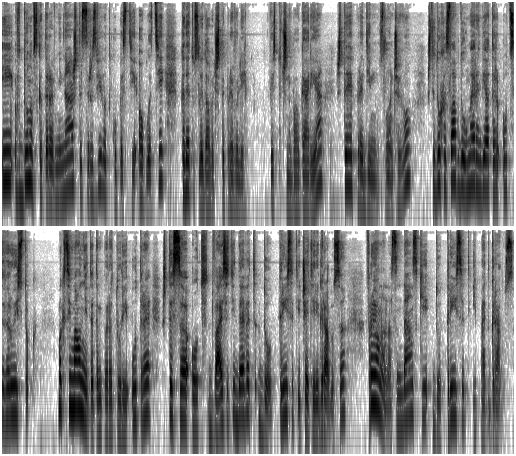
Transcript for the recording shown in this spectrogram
и в Дунавската равнина ще се развиват купести облаци, където следобед ще превали източна България ще е предимно слънчево, ще духа слаб до умерен вятър от северо-исток. Максималните температури утре ще са от 29 до 34 градуса, в района на Сандански до 35 градуса.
